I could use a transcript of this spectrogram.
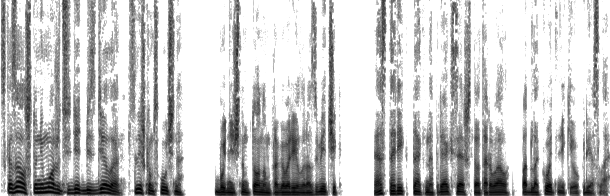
Сказал, что не может сидеть без дела, слишком скучно». Будничным тоном проговорил разведчик, а старик так напрягся, что оторвал подлокотники у кресла.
